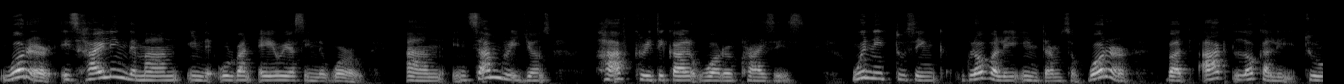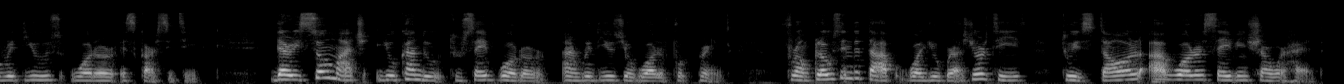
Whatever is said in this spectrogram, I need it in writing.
Water is highly in demand in the urban areas in the world and in some regions have critical water crises. We need to think globally in terms of water, but act locally to reduce water scarcity. There is so much you can do to save water and reduce your water footprint, from closing the tap while you brush your teeth to install a water saving shower head,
